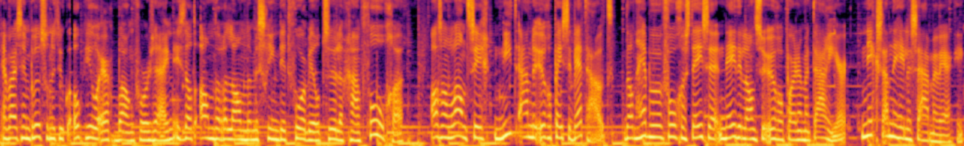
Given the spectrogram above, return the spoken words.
En waar ze in Brussel natuurlijk ook heel erg bang voor zijn, is dat andere landen misschien dit voorbeeld zullen gaan volgen. Als een land zich niet aan de Europese wet houdt, dan hebben we volgens deze Nederlandse Europarlementariër niks aan de hele samenwerking.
